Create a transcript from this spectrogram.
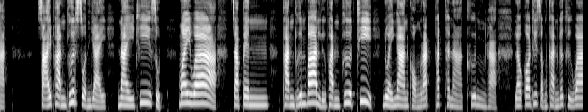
าด สายพันธุ์พืชส่วนใหญ่ในที่สุดไม่ว่าจะเป็น พันธุ์พื้นบ้านหรือพันธุ์พืชที่หน่วยงานของรัฐพัฒนาขึ้นค่ะ แล้วก็ที่สำคัญก็คือว่า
